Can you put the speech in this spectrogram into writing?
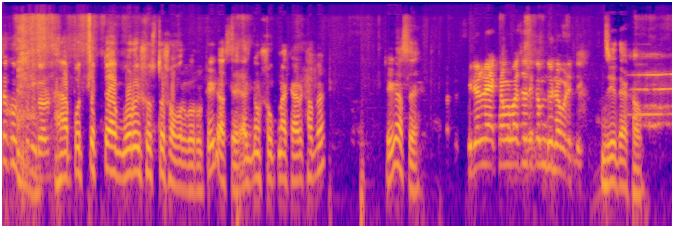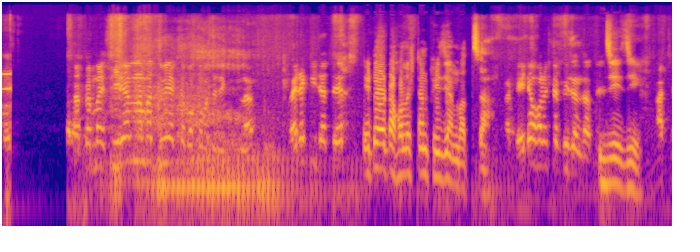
তো খুব সুন্দর। হ্যাঁ প্রত্যেকটা গরুই সুস্থ সবল গরু ঠিক আছে? একদম শুকনা খেয়ার খাবে ঠিক আছে? সিরিয়ালের এক নম্বর বাচ্চা দেখলাম দুই নম্বরে দেখি। জি দেখাও। ভাই সিরিয়াল নাম্বার দুই একটা বক্তা বাচ্চা দেখছিলাম। ভাইটা কি জাতের? এটা একটা ফ্রিজিয়ান বাচ্চা। আচ্ছা এটা জাতের? জি জি। আচ্ছা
